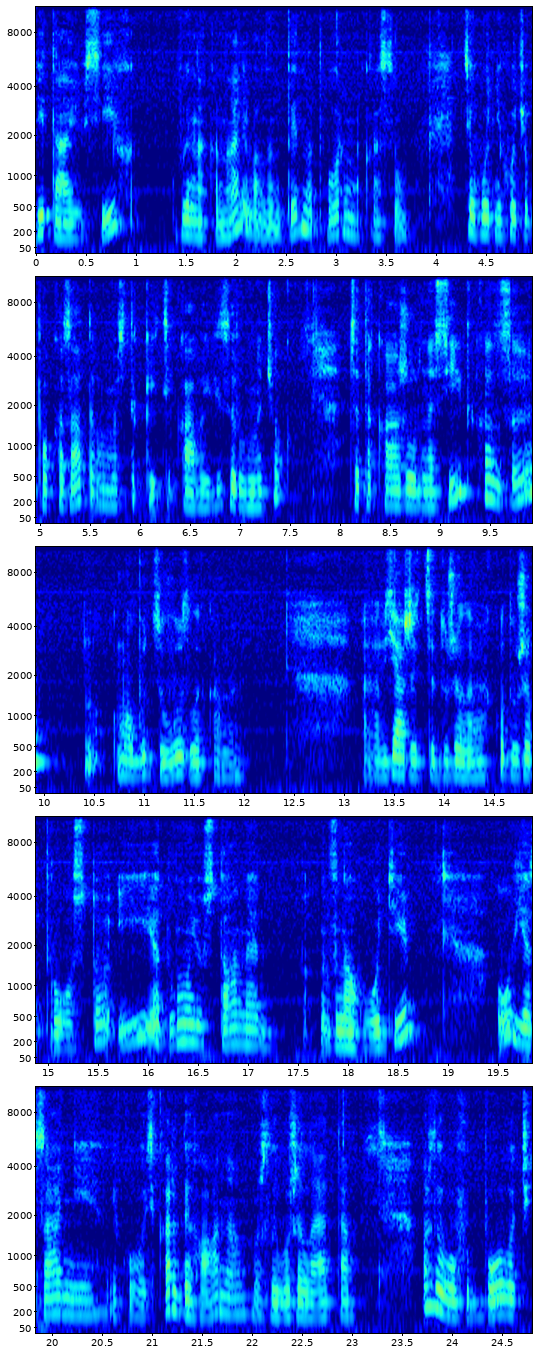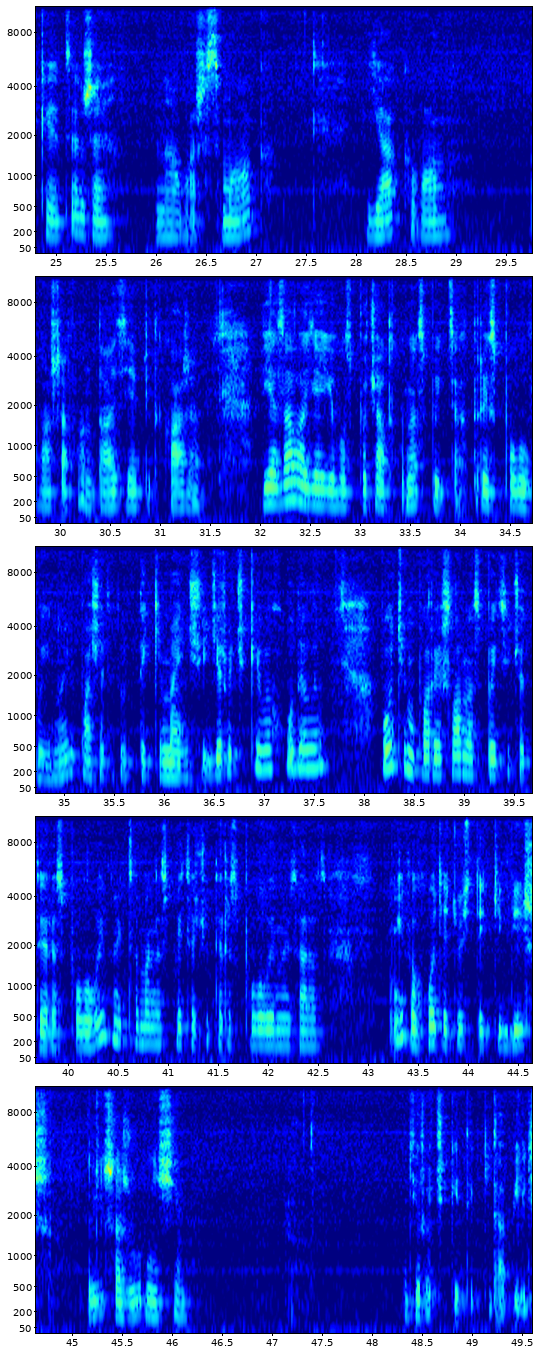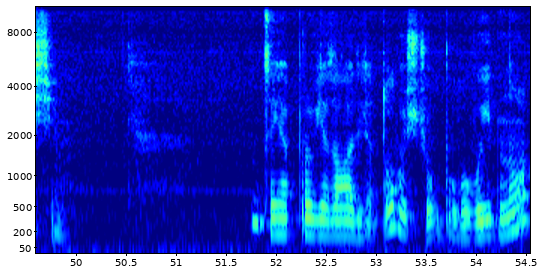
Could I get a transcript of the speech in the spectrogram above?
Вітаю всіх! Ви на каналі Валентина Творимо красу. Сьогодні хочу показати вам ось такий цікавий візеруночок. Це така ажурна сітка з, ну, мабуть, з вузликами. Е, В'яжеться дуже легко, дуже просто і, я думаю, стане в нагоді у в'язанні якогось кардигана, можливо, жилета, можливо, футболочки. Це вже на ваш смак, як вам ваша фантазія підкаже. В'язала я його спочатку на спицях 3,5. Бачите, тут такі менші дірочки виходили. Потім перейшла на спиці 4,5. Це в мене спиця 4,5 зараз. І виходять ось такі більш більш ажурніші дірочки, такі да, більші. Це я пров'язала для того, щоб було видно,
